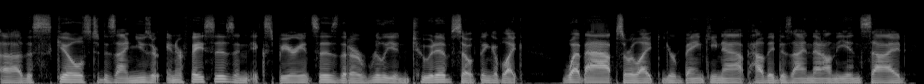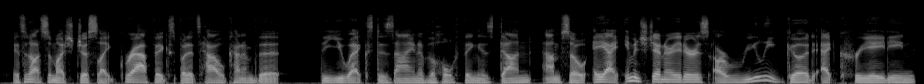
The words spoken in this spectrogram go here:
uh, the skills to design user interfaces and experiences that are really intuitive. So, think of like web apps or like your banking app, how they design that on the inside. It's not so much just like graphics, but it's how kind of the the UX design of the whole thing is done. Um, so AI image generators are really good at creating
